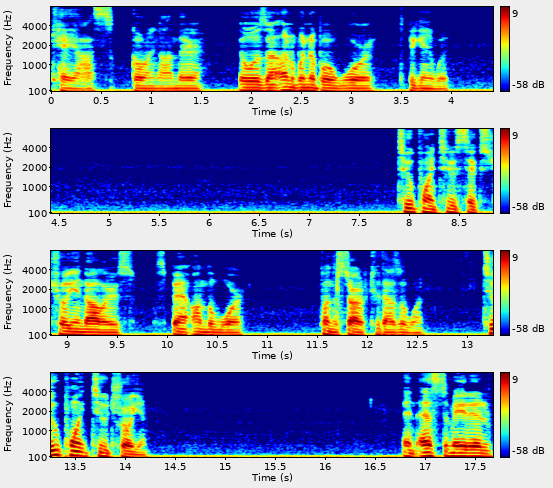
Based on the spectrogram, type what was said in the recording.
chaos going on there. It was an unwinnable war to begin with. $2.26 trillion spent on the war from the start of 2001. 2.2 trillion. An estimated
